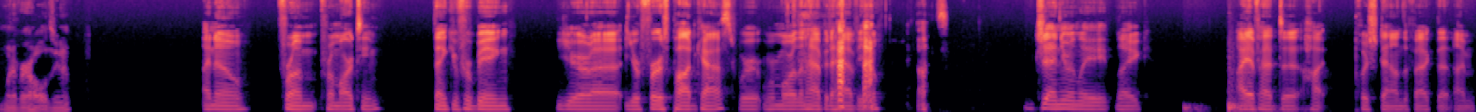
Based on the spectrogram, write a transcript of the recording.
whatever it holds, you know. I know from from our team. Thank you for being your uh your first podcast. We're we're more than happy to have you. Genuinely, like I have had to hi- push down the fact that I'm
